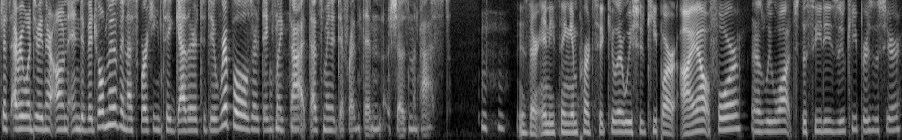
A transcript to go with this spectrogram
just everyone doing their own individual move and us working together to do ripples or things like mm-hmm. that. That's made it different than shows in the past. Mm-hmm. Is there anything in particular we should keep our eye out for as we watch the CD Zookeepers this year?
